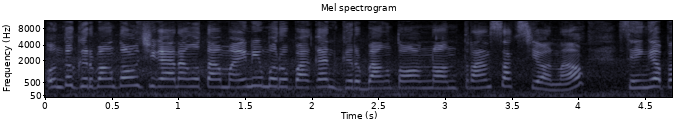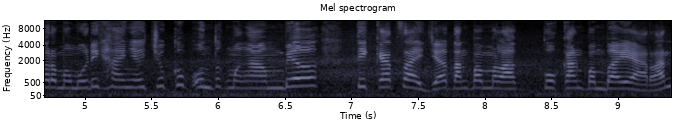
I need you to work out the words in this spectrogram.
untuk gerbang tol Cikarang Utama ini merupakan gerbang tol non transaksional sehingga para pemudik hanya cukup untuk mengambil tiket saja tanpa melakukan pembayaran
